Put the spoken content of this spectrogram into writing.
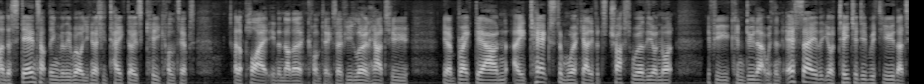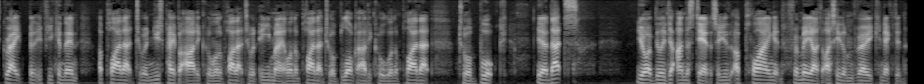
understand something really well, you can actually take those key concepts and apply it in another context. So if you learn how to you know, break down a text and work out if it's trustworthy or not. If you can do that with an essay that your teacher did with you, that's great. But if you can then apply that to a newspaper article and apply that to an email and apply that to a blog article and apply that to a book, you know, that's your ability to understand it. So you're applying it. For me, I, I see them very connected.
